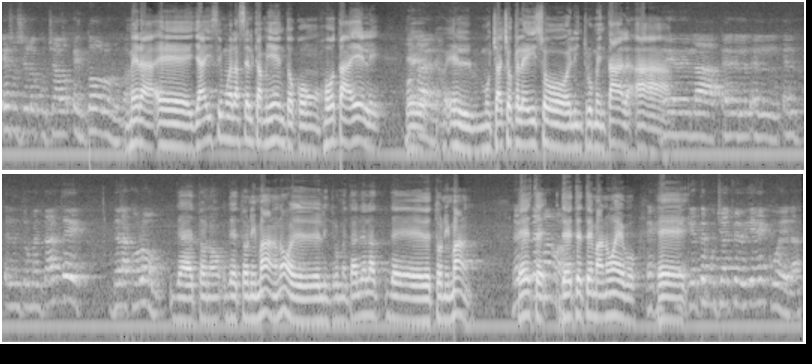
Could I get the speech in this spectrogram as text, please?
Eso sí lo he escuchado en todos los lugares. Mira, eh, ya hicimos el acercamiento con JL, eh, el muchacho que le hizo el instrumental a la- el, el- el- el instrumental de, de la Colón. de, Tono- de Tony Man, ¿no? El, instrumental de, la, de, de Tony Man, De este este, tema nuevo. de este tema nuevo. Es que, Eh, es que este muchacho de vieja escuela.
